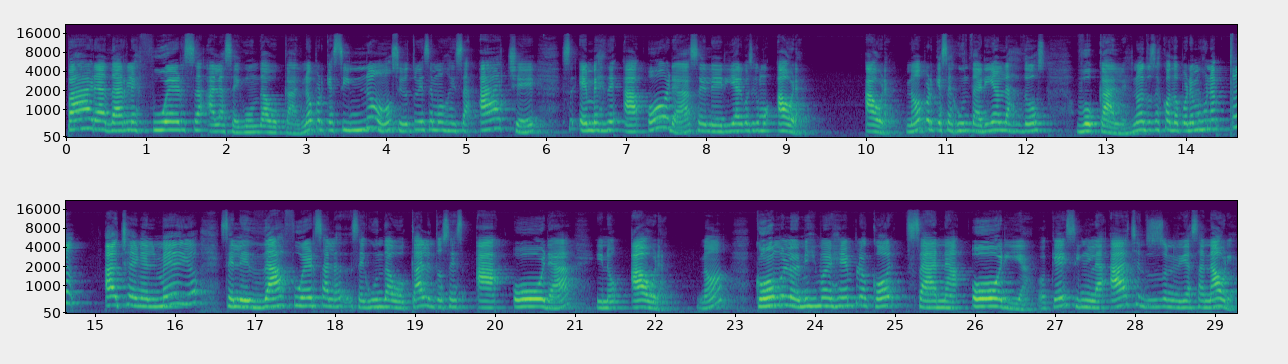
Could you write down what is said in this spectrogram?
para darle fuerza a la segunda vocal, ¿no? Porque si no, si no tuviésemos esa H, en vez de ahora, se leería algo así como ahora, ahora, ¿no? Porque se juntarían las dos vocales, ¿no? Entonces cuando ponemos una H en el medio, se le da fuerza a la segunda vocal, entonces ahora y no ahora, ¿no? Como lo mismo ejemplo con zanahoria, ¿ok? Sin la H, entonces sonaría zanahoria,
